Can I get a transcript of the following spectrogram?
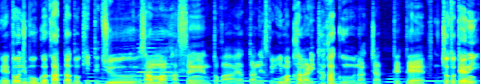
えー、当時僕が買った時って13万8000円とかやったんですけど今かなり高くなっちゃっててちょっと手に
